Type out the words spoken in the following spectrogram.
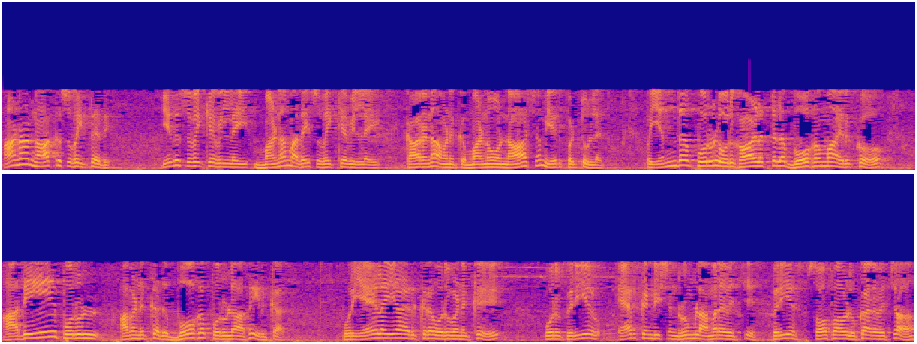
ஆனால் நாக்கு சுவைத்தது. எது சுவைக்கவில்லை? மனம் அதை சுவைக்கவில்லை. காரணம் அவனுக்கு மனோ நாசம் ஏற்பட்டுள்ளது. இப்ப எந்த பொருள் ஒரு காலத்துல போகமா இருக்கோ அதே பொருள் அவனுக்கு அது போக பொருளாக இருக்காது. ஒரு ஏழையா இருக்கிற ஒருவனுக்கு ஒரு பெரிய ஏர் கண்டிஷன் ரூம்ல அமர வச்சு பெரிய சோஃபாவில் உட்கார வச்சா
